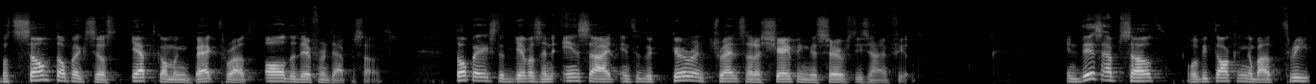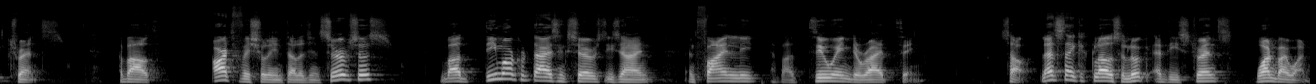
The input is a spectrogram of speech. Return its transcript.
But some topics just kept coming back throughout all the different episodes. Topics that give us an insight into the current trends that are shaping the service design field. In this episode, we'll be talking about three trends about artificial intelligence services, about democratizing service design, and finally about doing the right thing. So let's take a closer look at these trends one by one.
